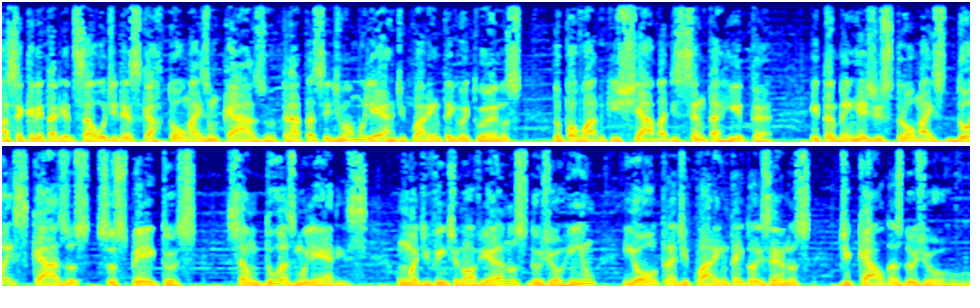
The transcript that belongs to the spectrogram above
A Secretaria de Saúde descartou mais um caso. Trata-se de uma mulher de 48 anos do povoado Quixaba de Santa Rita e também registrou mais dois casos suspeitos. São duas mulheres, uma de 29 anos do Jorrinho e outra de 42 anos de Caldas do Jorro.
